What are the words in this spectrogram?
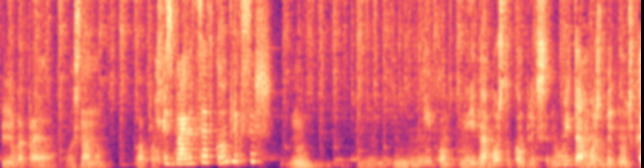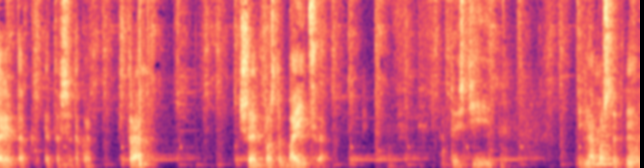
Ну, как правило, в основном вопрос. Избавиться от комплексов? Ну, не комп, единоборство, комплексы. Ну, и да, может быть, ну, скорее так, это все такое. Страх. Человек просто боится. То есть и единоборство, это, ну,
